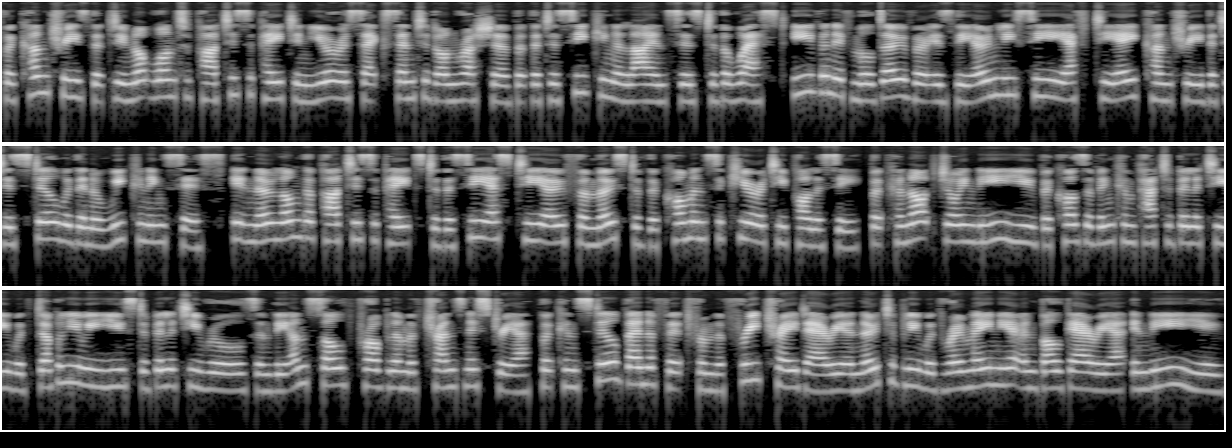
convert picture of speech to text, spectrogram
for countries that do not want want to participate in Eurasec centered on Russia but that are seeking alliances to the west, even if Moldova is the only CEFTA country that is still within a weakening CIS, it no longer participates to the CSTO for most of the common security policy, but cannot join the EU because of incompatibility with WEU stability rules and the unsolved problem of Transnistria, but can still benefit from the free trade area notably with Romania and Bulgaria, in the EU.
